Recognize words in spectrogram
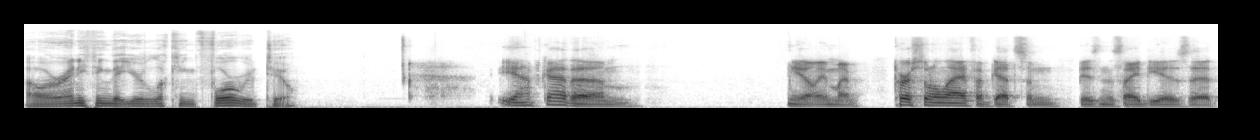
or anything that you're looking forward to? Yeah, I've got, um, you know, in my personal life, I've got some business ideas that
